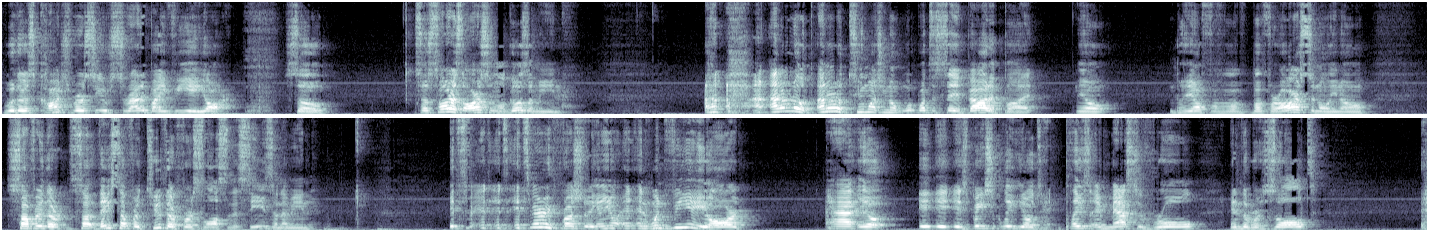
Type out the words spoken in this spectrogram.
where there's controversy surrounded by VAR? So, so as far as Arsenal goes, I mean, I, I, I don't know, I don't know too much, you know, what, what to say about it, but you know, but, you know, for, but for Arsenal, you know, suffering their they suffered too their first loss of the season. I mean, it's it, it's it's very frustrating. And, you know, and, and when VAR, ha, you know, it, it is basically you know plays a massive role in the result.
